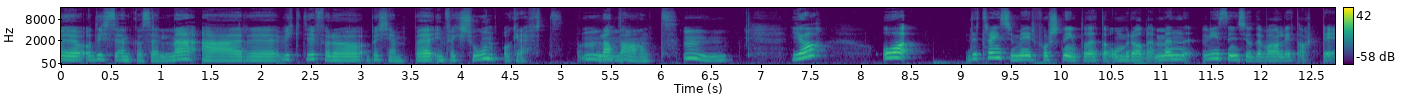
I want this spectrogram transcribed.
Og disse NK-cellene er viktige for å bekjempe infeksjon og kreft, blant annet. Mm. Ja, og det trengs jo mer forskning på dette området, men vi syns jo det var litt artig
